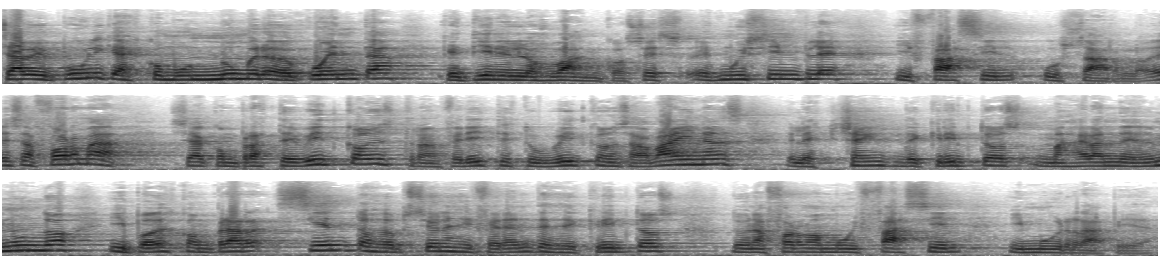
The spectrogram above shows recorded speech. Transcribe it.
Llave pública es como un número de cuenta que tienen los bancos. Es, muy simple y fácil usarlo. De esa forma ya compraste bitcoins, transferiste tus bitcoins a Binance, el exchange de criptos más grande del mundo, y podés comprar cientos de opciones diferentes de criptos de una forma muy fácil y muy rápida.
